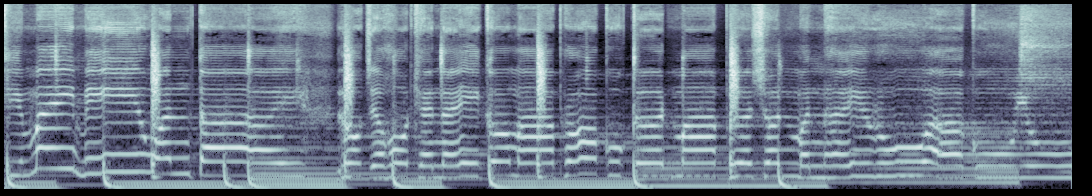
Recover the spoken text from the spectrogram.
ที่ไม่มีวันตาย โลกจะโหดแค่ไหนก็มา เพราะกูเกิดมาเพื่อชนมันให้รู้ว่ากูอยู่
